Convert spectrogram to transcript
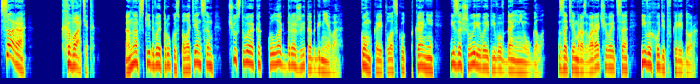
«Сара!» «Хватит!» Она вскидывает руку с полотенцем, чувствуя, как кулак дрожит от гнева, комкает лоскут ткани и зашвыривает его в дальний угол. Затем разворачивается и выходит в коридор.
